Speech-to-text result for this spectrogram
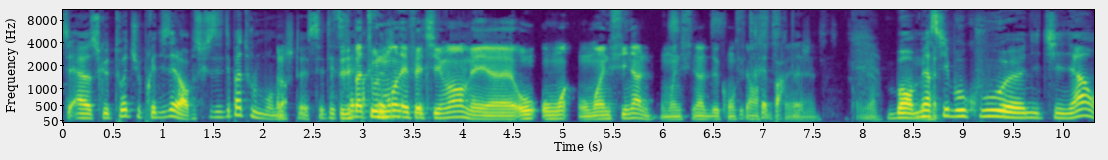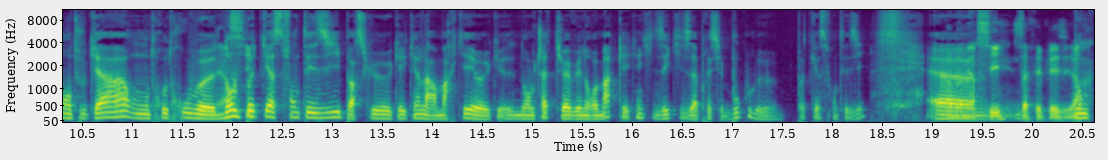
C'est euh, ce que toi tu prédisais alors parce que c'était pas tout le monde. Hein, c'était pas tout le monde effectivement, mais euh, au, au, moins au moins une finale, au moins une finale de conférence. Très partagé. Bon, merci beaucoup euh, Nitinia. En tout cas, on te retrouve euh, dans le podcast Fantasy parce que quelqu'un l'a remarqué dans le chat. Tu avais une remarque, quelqu'un qui disait qu'ils appréciaient beaucoup le podcast Fantasy. Ah bah merci, ça fait plaisir. Donc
